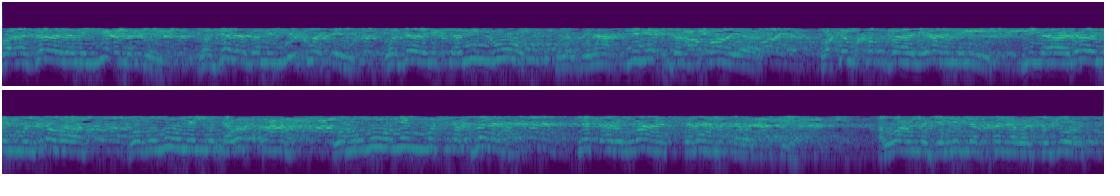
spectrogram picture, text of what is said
وأزال من نعمة وجلب من نقمة وذلك منه من الغناء من إحدى العطايا. وكم خبى لأهله من آلام منتظرة وغموم متوقعة وهموم مستقبلة. نسأل الله السلامة والعافية. اللهم جنبنا الخلا والفجور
